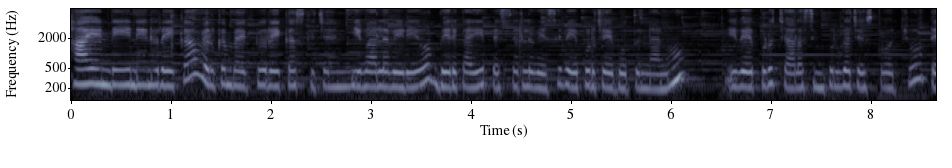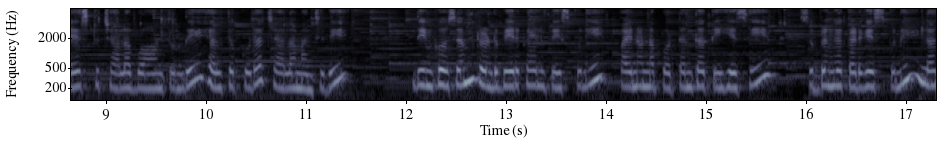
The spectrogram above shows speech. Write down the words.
హాయ్ అండి నేను Rekha. Welcome back to Rekha's kitchen. ఇవాళ వీడియో బీరకాయ పెసర్లు వేసి వేపుడు చేయబోతున్నాను. ఈ వేపుడు చాలా సింపుల్గా చేసుకోవచ్చు. టేస్ట్ చాలా బాగుంటుంది. హెల్త్కి కూడా చాలా మంచిది. దీనికోసం రెండు బీరకాయలు తీసుకుని పైన పొట్టంతా తీసేసి శుభ్రంగా కడిగేసుకుని ఇలా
